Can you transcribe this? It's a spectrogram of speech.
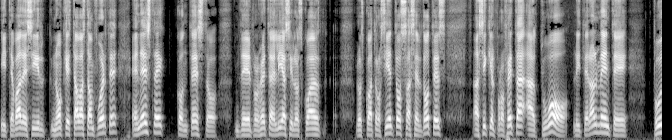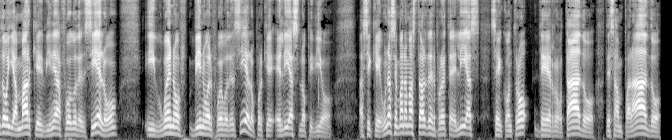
y te va a decir no que estabas tan fuerte. En este contexto del profeta Elías y los, los 400 sacerdotes, así que el profeta actuó literalmente, pudo llamar que viniera fuego del cielo y bueno, vino el fuego del cielo porque Elías lo pidió. Así que una semana más tarde el profeta Elías se encontró derrotado, desamparado,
